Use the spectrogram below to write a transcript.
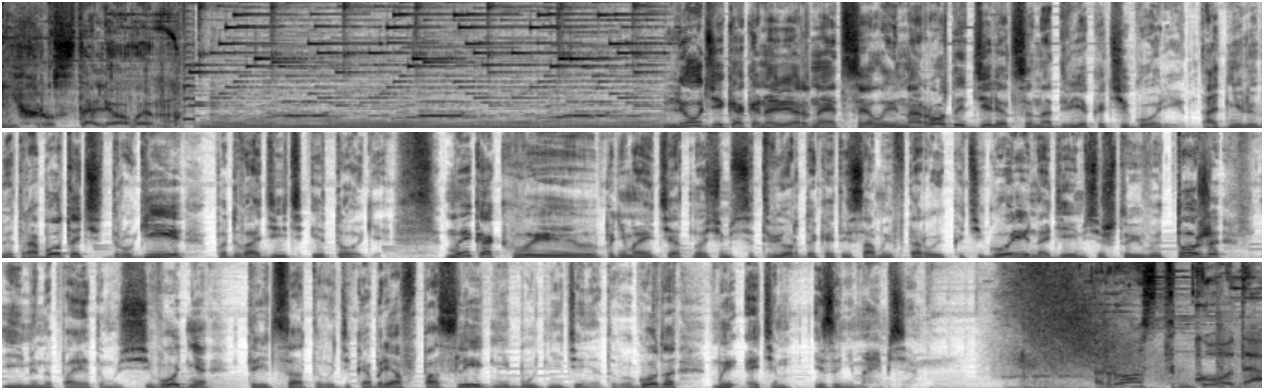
и Хрусталевым. Люди, как и, наверное, целые народы, делятся на две категории. Одни любят работать, другие — подводить итоги. Мы, как вы понимаете, относимся твердо к этой самой второй категории. Надеемся, что и вы тоже. И именно поэтому сегодня, 30 декабря, в последний будний день этого года, мы этим и занимаемся. Рост года.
